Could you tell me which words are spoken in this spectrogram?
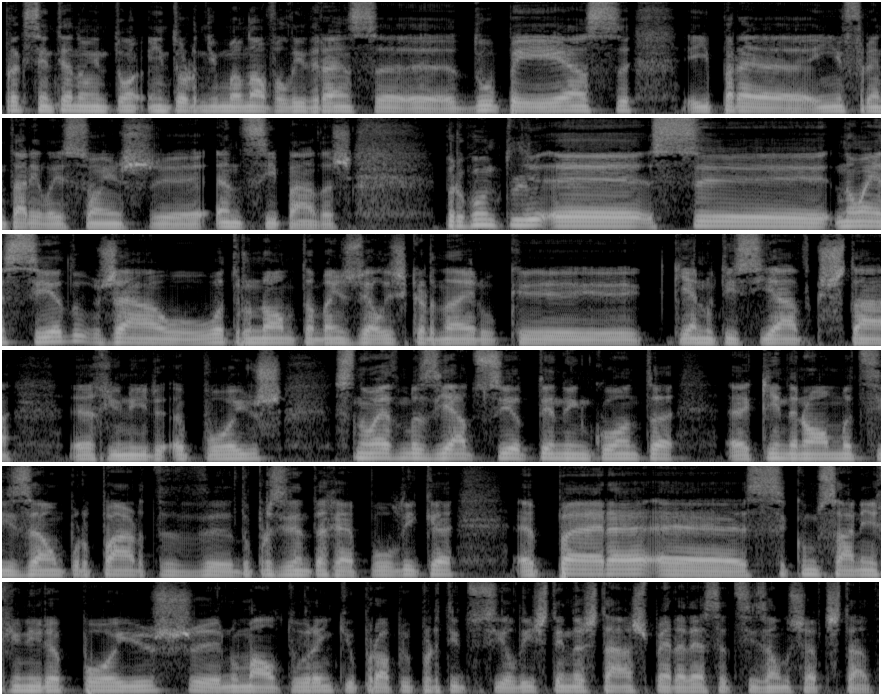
para que se entendam em, to em torno de uma nova liderança uh, do PS e para enfrentar eleições uh, antecipadas. Pergunto-lhe uh, se não é cedo, já o outro nome também, José Luís Carneiro, que, que é noticiado que está a reunir apoios, se não é demasiado cedo, tendo em conta que ainda não há uma decisão por parte parte de, do Presidente da República eh, para uh, se começarem a reunir apoios eh, numa altura em que o próprio Partido Socialista ainda está à espera dessa decisão do chefe de Estado?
